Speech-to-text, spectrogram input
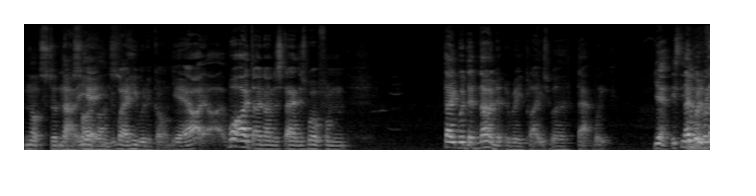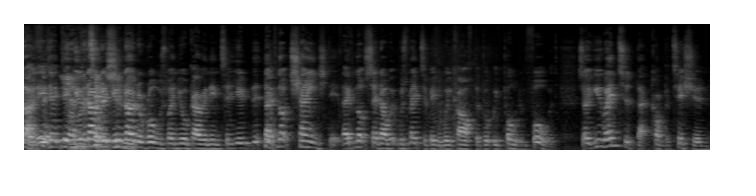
not stood No, on the yeah, sidelines? where he would have gone. Yeah, I, I, what I don't understand as well from they would have known that the replays were that week. Yeah, it's the They would have known. week It- Yeah, you know, the, you know the rules when you're going into you. They've Yeah. not changed it. They've not said, "Oh, it was meant to be the week after, but we pulled them forward." So you entered that competition.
